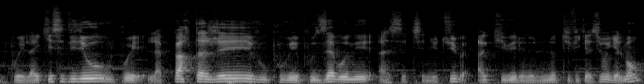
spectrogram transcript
Vous pouvez liker cette vidéo, vous pouvez la partager, vous pouvez vous abonner à cette chaîne YouTube, activer les notifications également.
